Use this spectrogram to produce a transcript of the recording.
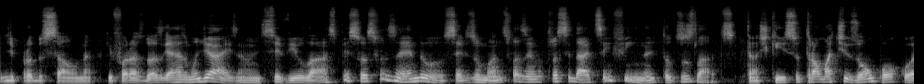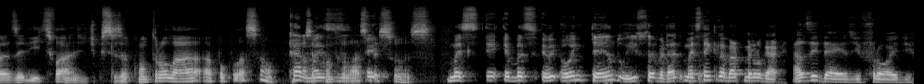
de produção, né? Que foram as duas guerras mundiais, né? Onde se viu lá as pessoas fazendo, seres humanos fazendo atrocidades sem fim, né? De todos os lados. Então acho que isso traumatizou um pouco as elites, falaram, ah, a gente precisa controlar a população. Cara, mas controlar as é, pessoas. Mas, é, é, mas eu, eu, entendo isso, é verdade, mas tem que lembrar, em primeiro lugar, as ideias de Freud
